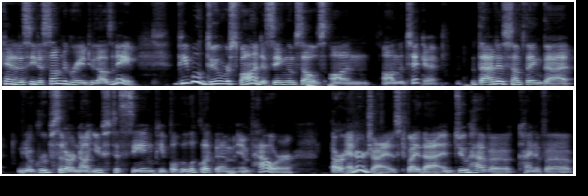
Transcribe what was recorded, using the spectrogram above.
candidacy to some degree in 2008 people do respond to seeing themselves on on the ticket. That is something that you know groups that are not used to seeing people who look like them in power are energized by that and do have a kind of a,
